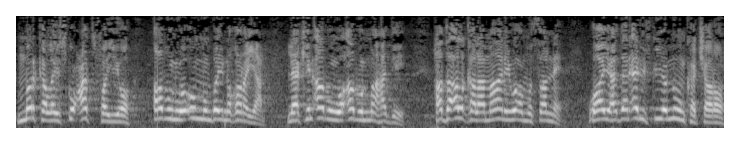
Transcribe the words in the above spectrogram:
marka laysku cadfayo abun wa ummun bay noqonayaan. Laakiin abun wa abun maaha dee hadda alqalamaani waa musanne. Waayo haddaan alifkiiyo nuunka jaro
